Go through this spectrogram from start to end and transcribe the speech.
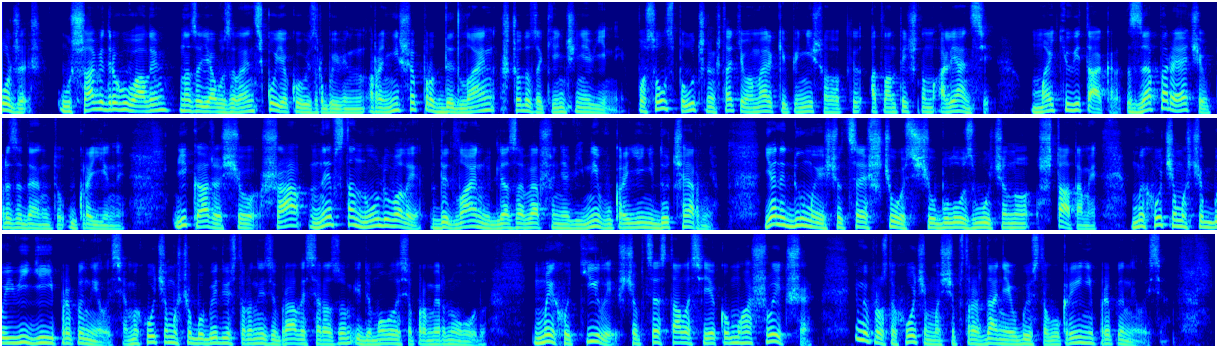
Отже, у США відреагували на заяву Зеленського, яку зробив він раніше, про дедлайн щодо закінчення війни. Посол Сполучених Штатів Америки в Північно-Атлантичному альянсі Меттю Вітакер заперечив президенту України і каже, що США не встановлювали дедлайну для завершення війни в Україні до червня. Я не думаю, що це щось, що було озвучено штатами. Ми хочемо, щоб бойові дії припинилися. Ми хочемо, щоб обидві сторони зібралися разом і домовилися про мирну угоду. Ми хотіли, щоб це сталося якомога швидше, і ми просто хочемо, щоб страждання і вбивства в Україні припинилися.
